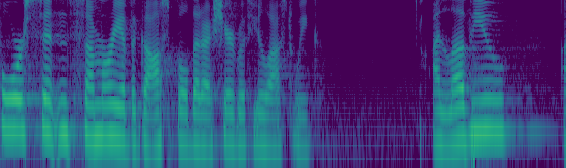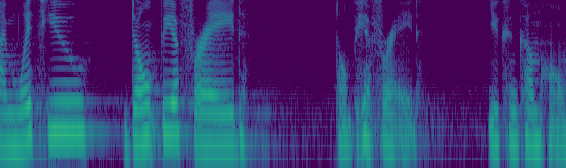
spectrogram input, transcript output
four sentence summary of the gospel that I shared with you last week? I love you. I'm with you. Don't be afraid. Don't be afraid. You can come home.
